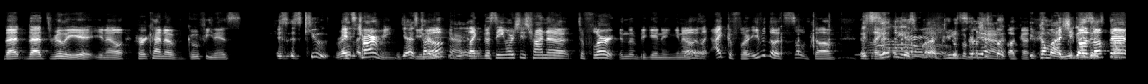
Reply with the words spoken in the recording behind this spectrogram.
that that's really it. You know, her kind of goofiness. It's, it's cute, right? It's Like, charming. Yeah, it's you charming. know? Yeah. Yeah. Like the scene where she's trying to to flirt in the beginning. You know, Yeah. it's like I could flirt, even though it's so dumb. It's like silly as "Oh, fuck. you're It's Beautiful silly girl, as fuck. fuck come on, And she guys goes up there.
